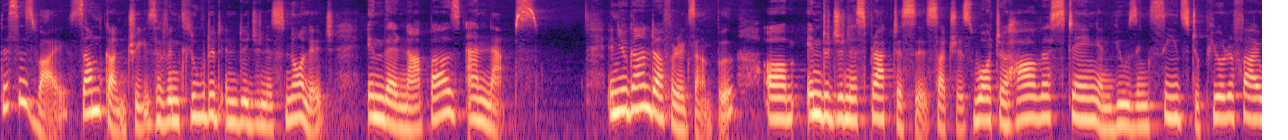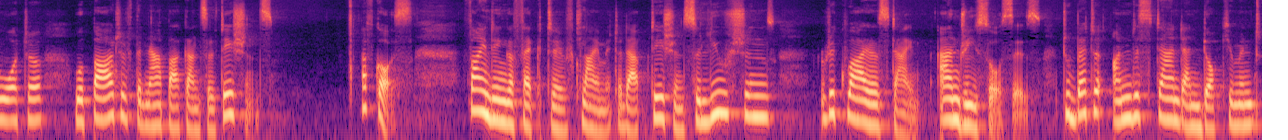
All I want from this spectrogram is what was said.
This is why some countries have included indigenous knowledge in their NAPAs and NAPs. In Uganda, for example, um, indigenous practices such as water harvesting and using seeds to purify water were part of the NAPA consultations. Of course, finding effective climate adaptation solutions requires time and resources to better understand and document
